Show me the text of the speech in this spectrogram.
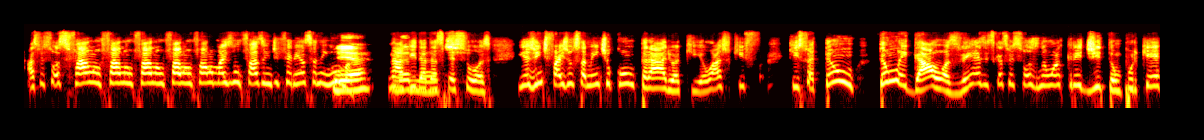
as pessoas falam, falam, falam, falam, falam, mas não fazem diferença nenhuma yeah, na verdade. vida das pessoas. E a gente faz justamente o contrário aqui. Eu acho que, que isso é tão, tão legal, às vezes, que as pessoas não acreditam, porque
